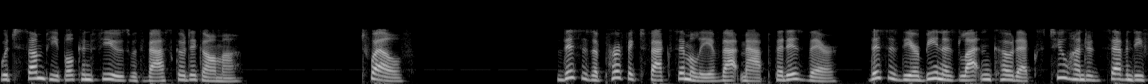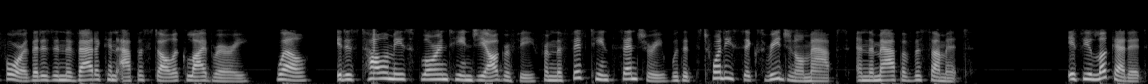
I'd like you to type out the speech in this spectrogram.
which some people confuse with Vasco da Gama. 12. This is a perfect facsimile of that map that is there. This is the Urbinas Latin Codex 274 that is in the Vatican Apostolic Library. Well, it is Ptolemy's Florentine geography from the 15th century with its 26 regional maps and the map of the summit. If you look at it,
